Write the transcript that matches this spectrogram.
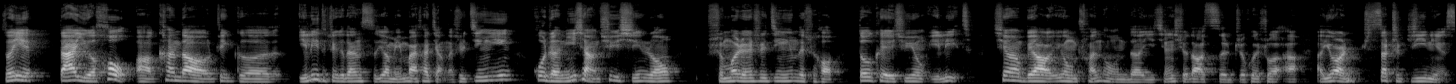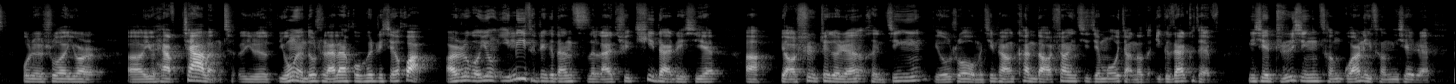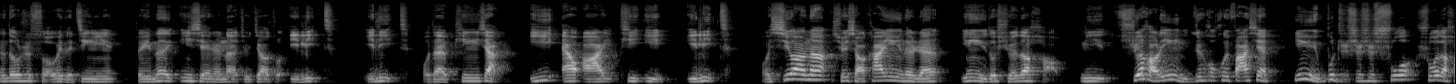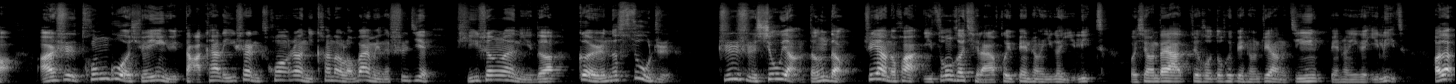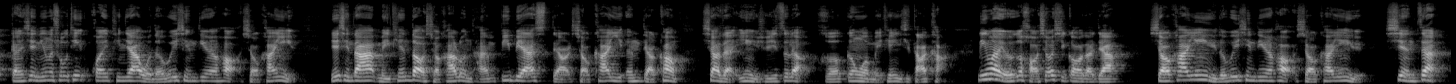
所以大家以后啊看到这个 elite 这个单词，要明白它讲的是精英，或者你想去形容什么人是精英的时候，都可以去用 elite，千万不要用传统的以前学到词，只会说啊啊 you are such a genius，或者说 you are 呃 you have talent，有永远都是来来回回这些话。而如果用 elite 这个单词来去替代这些。啊，表示这个人很精英。比如说，我们经常看到上一期节目我讲到的 executive，那些执行层、管理层那些人，那都是所谓的精英。所以那一些人呢，就叫做 elite，elite。我再拼一下，e l i t e，elite。我希望呢，学小咖英语的人英语都学得好。你学好了英语，你最后会发现，英语不只是是说说得好，而是通过学英语打开了一扇窗，让你看到了外面的世界，提升了你的个人的素质。知识修养等等，这样的话，你综合起来会变成一个 elite。我希望大家最后都会变成这样的精英，变成一个 elite。好的，感谢您的收听，欢迎添加我的微信订阅号小咖英语，也请大家每天到小咖论坛 bbs 点小咖 en 点 com 下载英语学习资料和跟我每天一起打卡。另外有一个好消息告诉大家，小咖英语的微信订阅号小咖英语现在。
